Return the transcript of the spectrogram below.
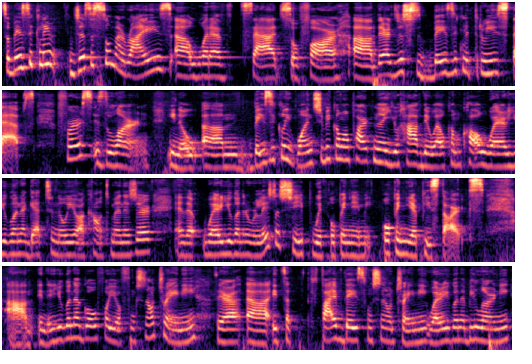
So basically, just to summarize uh, what I've said so far, uh, there are just basically three steps. First is learn. You know, um, basically once you become a partner, you have the welcome call where you're gonna get to know your account manager and where you're gonna relationship with OpenERP, OpenERP starts. Um, and then you're gonna go for your functional training. There, uh, it's a five days functional training where you're gonna be learning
